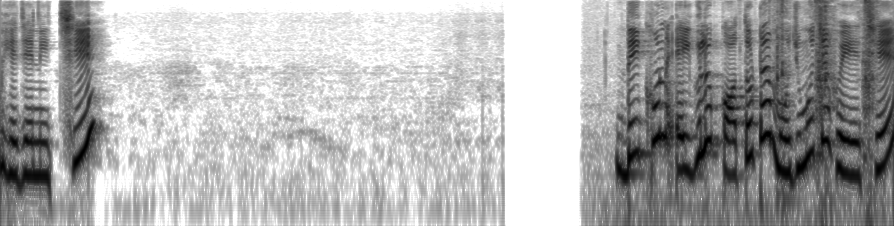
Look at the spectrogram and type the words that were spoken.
ভেজে নিচ্ছি। দেখুন, এইগুলো কতটা মুচমুচে হয়েছে।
